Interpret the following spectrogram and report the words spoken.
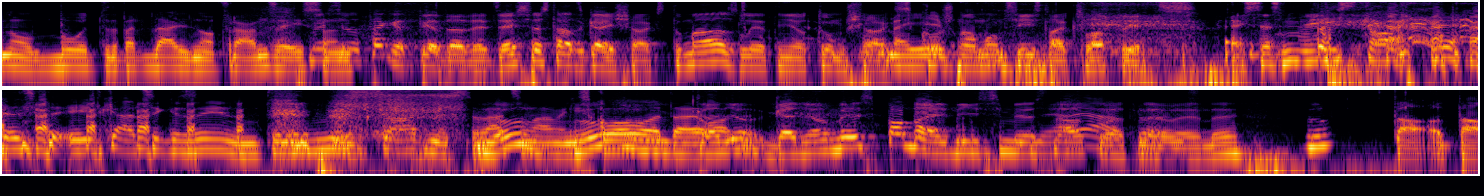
nu, būt par daļu no Francijas. Mēs Un... jau tagad piedodiet, es esmu tāds gaišāks, tu mazliet jau tumšāks. Nē, Kurš no mums īstāks latviečs? Es esmu īstenībā, it kā cik zinu, tur viss saknes, vecumā viņa gan, jau, skolotāja. gan jau mēs pamainīsimies nākotnē, vai ne? Nu, Tā, tā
